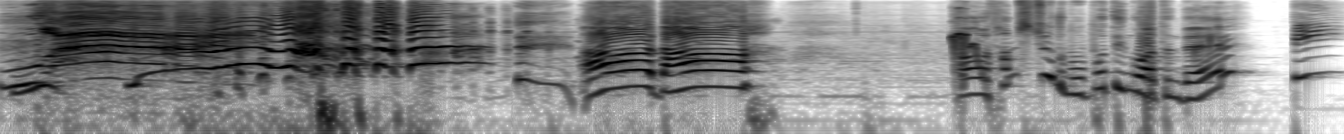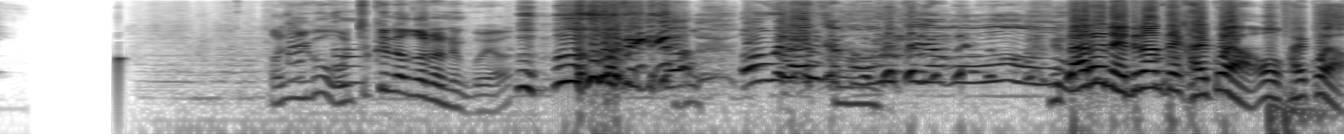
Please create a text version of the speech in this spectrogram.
우와! 아, 나. 어, 30초도 못 버틴 것 같은데? 아니 이거 어떻게 나가라는 거야? 아왜 나한테 자꾸 오그랬냐고. 그 다른 애들한테 갈 거야. 어, 갈 거야.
